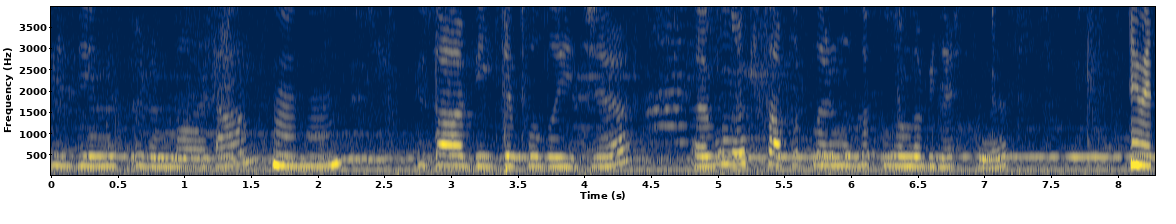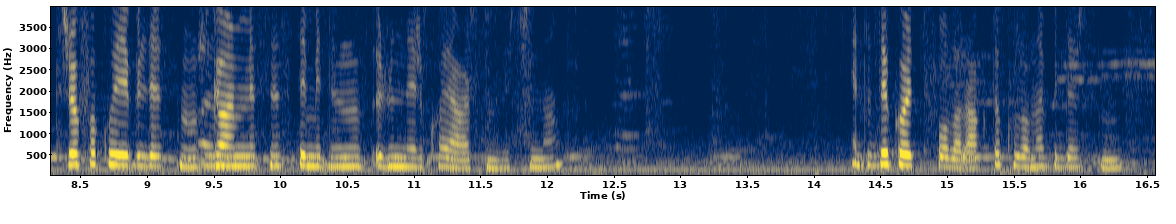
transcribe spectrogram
bildiğimiz ürünlerden. Hı hı. Güzel bir depolayıcı. Ee, Bunu kitaplıklarınızda kullanabilirsiniz. Evet rafa koyabilirsiniz. Evet. Görmesini istemediğiniz ürünleri koyarsınız içine. Ya da dekoratif olarak da kullanabilirsiniz.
